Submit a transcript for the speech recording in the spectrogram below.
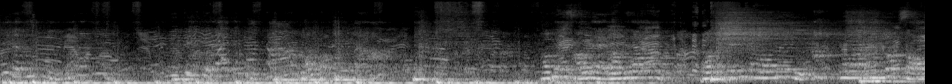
ที่จะพูดถึงนะที่จะพูดถึงนะขอเพลงนะเขาเพลงเขาแหละร้องไม่ได้ขอเพลงที่ยังร้องได้อยู่อะรางวัลเป็นรอบสอง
